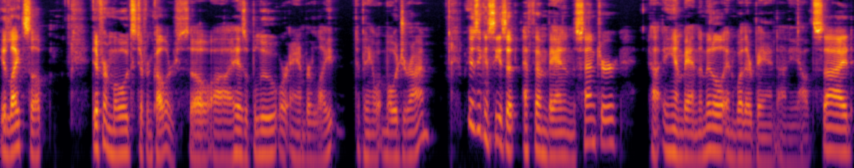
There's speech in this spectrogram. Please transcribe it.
It lights up different modes, different colors. So uh, it has a blue or amber light, depending on what mode you're on. But as you can see, it's an FM band in the center, uh, AM band in the middle, and weather band on the outside.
